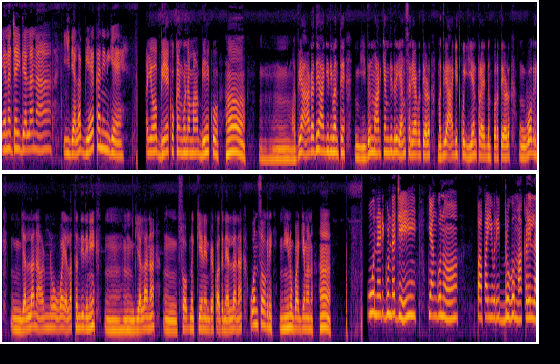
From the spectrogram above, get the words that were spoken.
ಏನಜ್ಜ ಇದೆಲ್ಲನಾ? ಇದೆಲ್ಲ ಬೇಕಾ ನಿನಗೆ? ಅಯ್ಯೋ ಬೇಕು ಕಣ್ಗುಣಮ್ಮ ಬೇಕು. ಹಾಂ. ಮದುವೆ ಆಗದೇ ಆಗಿದೀವಂತೆ. ಇದನ್ನ ಮಾಡ್ಕೊಂಬಿದ್ರೆ ಹೆಂಗೆ ಸರಿಯಾಗುತ್ತೆ ಹೇಳು. ಮದುವೆ ಆಗಿದ್ಕೋ ಏನು ಪ್ರಯತ್ನಕ್ಕೆ ಬರುತ್ತೆ ಹೇಳು. ಹೋಗ್ರಿ. ಎಲ್ಲನ ಹಣ್ಣು ಹೂವು ಎಲ್ಲ ತಂದಿದ್ದೀನಿ. ಎಲ್ಲನ ಸೊಬ್ನಕ್ಕೆ ಏನೇನು ಬೇಕೋ ಅದನ್ನೆಲ್ಲನ ಒಂದ್ಸೋಗ್ರಿ ನೀನು ಭಾಗ್ಯಮನು. ಹಾಂ. ಹ್ಞೂ ನಡಿ ಹೆಂಗುನು? ಪಾಪ ಇವರಿಬ್ರಿಗೂ ಮಕ್ಕಳಿಲ್ಲ.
